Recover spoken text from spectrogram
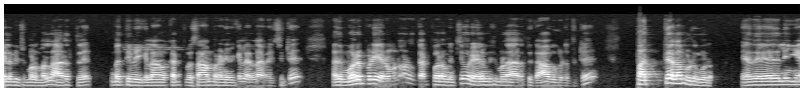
எலுமிச்சை பழமெல்லாம் அறுத்து பத்தி வைக்கலாம் கற்ப சாம்பிராணி வைக்கலாம் எல்லாம் வச்சுட்டு அது முறைப்படி என்ன பண்ணணும் ஒரு கற்பூரம் வச்சு ஒரு எலுமிச்சை பழம் அறுத்து காவு கொடுத்துட்டு பத்து இலை பிடுங்கணும். எது எதுலிங்க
